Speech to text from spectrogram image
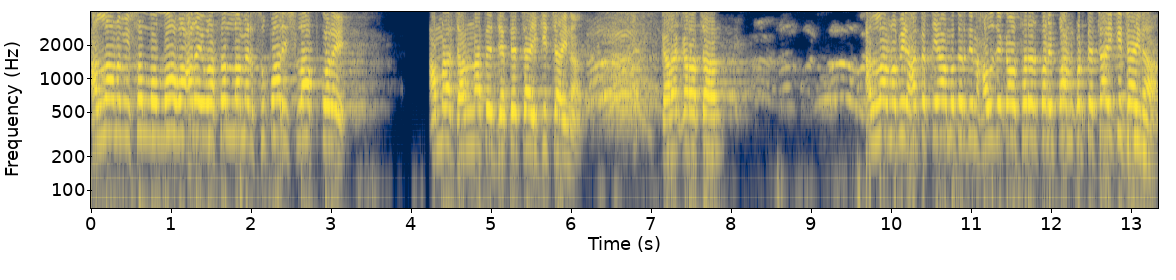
আল্লাহ নবী সাল্লাল্লাহু আলাইহি ওয়াসাল্লামের সুপারিশ লাভ করে আমরা জান্নাতে যেতে চাই কি চাই না? কারা কারা চান? আল্লাহ নবীর হাতে কিয়ামতের দিন হাউজে কাউসারের পানি পান করতে চাই কি চাই না?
